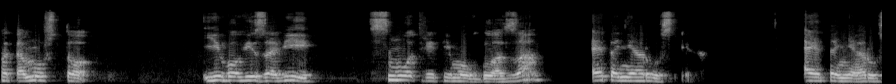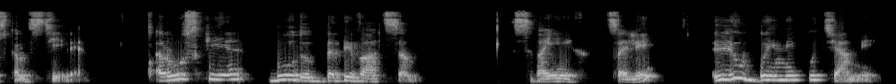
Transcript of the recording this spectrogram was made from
потому, что его визави смотрит ему в глаза, это не о русских. Это не о русском стиле русские будут добиваться своих целей любыми путями,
